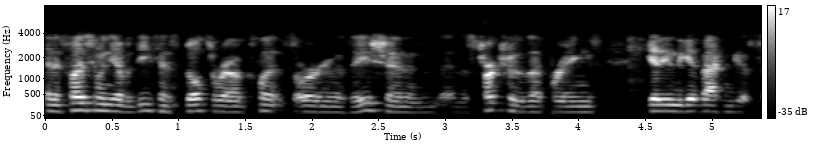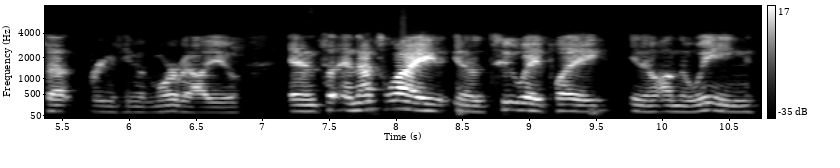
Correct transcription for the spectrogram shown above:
and especially when you have a defense built around Clint's organization and, and the structure that, that brings, getting to get back and get set brings even more value. And so, and that's why you know two-way play, you know, on the wing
